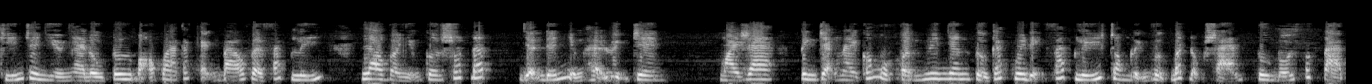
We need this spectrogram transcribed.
khiến cho nhiều nhà đầu tư bỏ qua các cảnh báo về pháp lý, lao vào những cơn sốt đất dẫn đến những hệ lụy trên. Ngoài ra, tình trạng này có một phần nguyên nhân từ các quy định pháp lý trong lĩnh vực bất động sản tương đối phức tạp,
